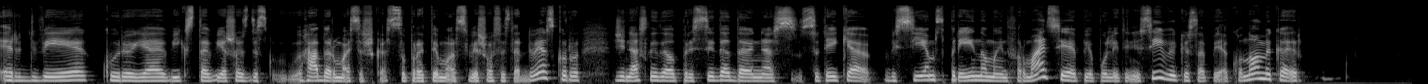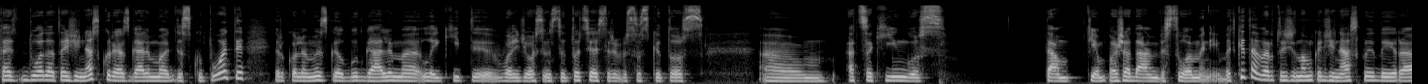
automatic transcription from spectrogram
erdvė, kurioje vyksta viešos disk... habermasiškas supratimas viešosios erdvės, kur žiniasklaida prisideda, nes suteikia visiems prieinamą informaciją apie politinius įvykius, apie ekonomiką ir tas duoda tas žinias, kurias galima diskutuoti ir kuriomis galbūt galime laikyti valdžios institucijas ir visus kitus um, atsakingus tam tiem pažadam visuomeniai. Bet kita vertus žinom, kad žiniasklaida yra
